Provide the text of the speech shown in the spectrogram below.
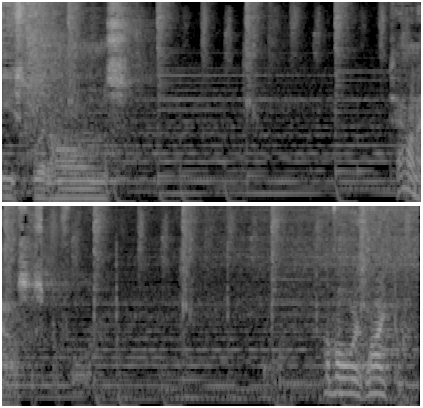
Eastwood Homes townhouses before. I've always liked them.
